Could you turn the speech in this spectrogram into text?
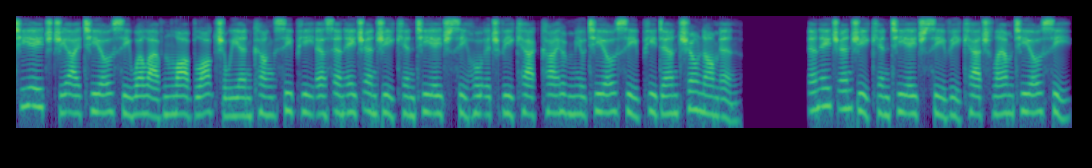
THGITOC WELAVN La Blog Chuyen Kung CPSNHNG Kin THC HOHV CHI HUM Mu TOC P Dan Cho Nam N. NHNG Kin THC V CACH Lam TOC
